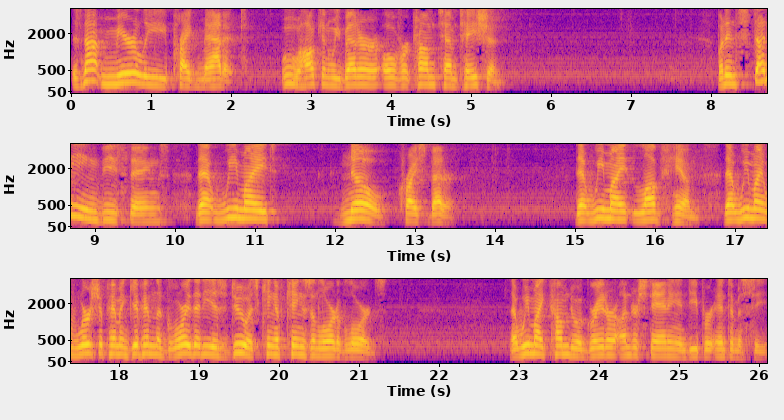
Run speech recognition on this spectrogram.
is not merely pragmatic. Ooh, how can we better overcome temptation? But in studying these things, that we might know Christ better, that we might love him, that we might worship him and give him the glory that he is due as King of kings and Lord of lords, that we might come to a greater understanding and deeper intimacy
